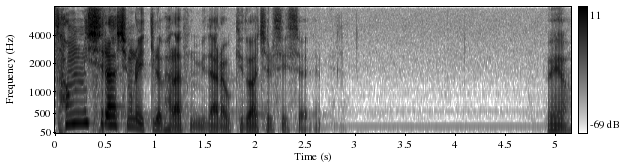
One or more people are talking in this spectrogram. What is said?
성실하심으로 있기를 바랍니다라고 기도하실 수 있어야 됩니다. 왜요?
